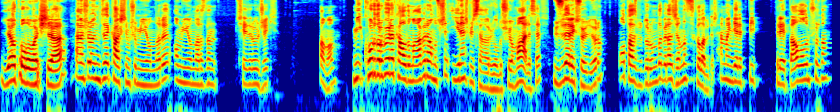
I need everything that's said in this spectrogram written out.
Yat oğlum aşağı. Hemen şu önce karşılayayım şu minyonları. O minyonlardan şeyler ölecek. Tamam. Mi koridor böyle kaldım abi. Ramus için iğrenç bir senaryo oluşuyor maalesef. Üzülerek söylüyorum. O tarz bir durumda biraz canını sıkılabilir. Hemen gelip bir plate daha alalım şuradan.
